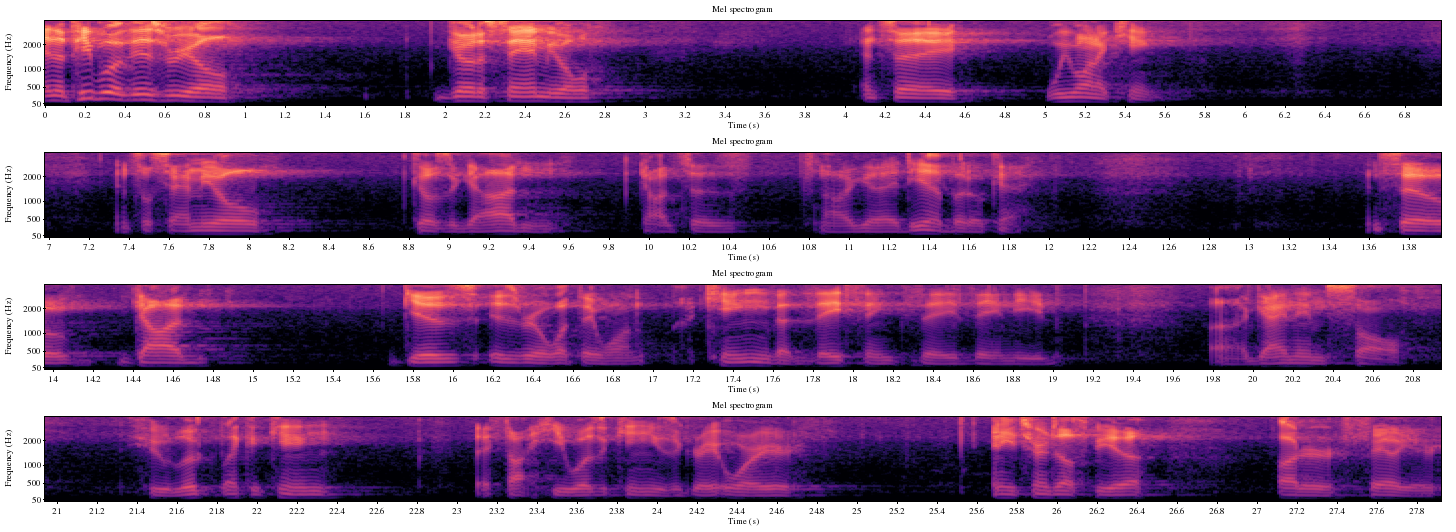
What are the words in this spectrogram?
and the people of Israel go to Samuel and say, We want a king. And so Samuel goes to God, and God says, It's not a good idea, but okay. And so God gives Israel what they want a king that they think they, they need. Uh, a guy named Saul, who looked like a king. They thought he was a king, he was a great warrior. And he turns out to be a utter failure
